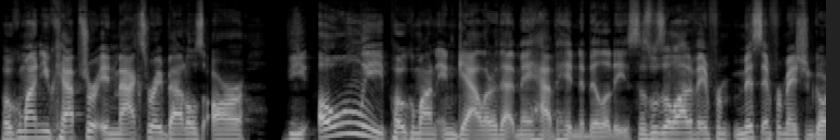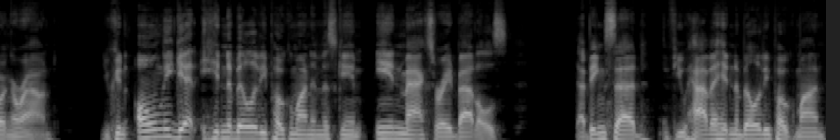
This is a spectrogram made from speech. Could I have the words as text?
Pokemon you capture in max raid battles are the only Pokemon in Galar that may have hidden abilities. This was a lot of infor- misinformation going around. You can only get hidden ability Pokemon in this game in max raid battles. That being said, if you have a hidden ability Pokemon,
